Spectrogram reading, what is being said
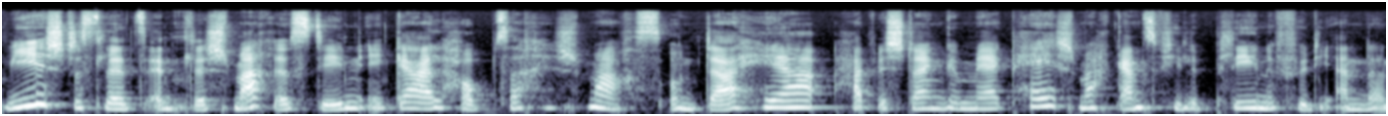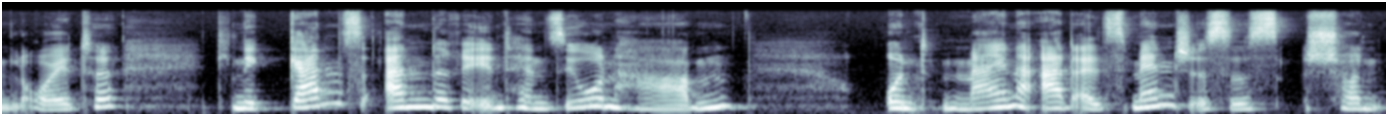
Wie ich das letztendlich mache, ist denen egal. Hauptsache, ich mache es. Und daher habe ich dann gemerkt, hey, ich mache ganz viele Pläne für die anderen Leute, die eine ganz andere Intention haben. Und meine Art als Mensch ist es schon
